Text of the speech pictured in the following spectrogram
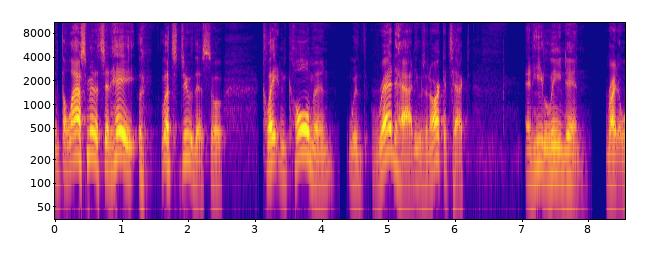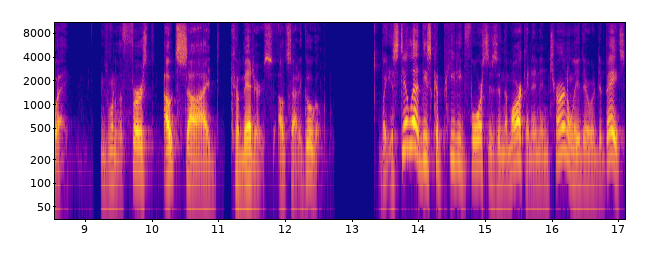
at the last minute said, hey, let's do this. So Clayton Coleman with Red Hat, he was an architect, and he leaned in right away. He was one of the first outside committers outside of Google. But you still had these competing forces in the market and internally there were debates.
